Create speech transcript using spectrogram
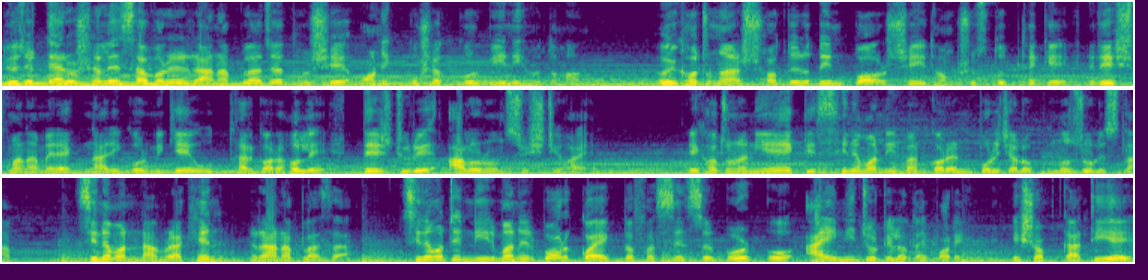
দুই হাজার তেরো সালে সাভারের রানা প্লাজা ধসে অনেক পোশাক কর্মী নিহত হন। ওই ঘটনার সতেরো দিন পর সেই ধ্বংসস্তূপ থেকে রেশমা নামের এক নারী কর্মীকে উদ্ধার করা হলে দেশজুড়ে আলোড়ন সৃষ্টি হয়। এ ঘটনা নিয়ে একটি সিনেমা নির্মাণ করেন পরিচালক নজরুল ইসলাম। সিনেমার নাম রাখেন রানা প্লাজা। সিনেমাটি নির্মাণের পর কয়েক দফা সেন্সর বোর্ড ও আইনি জটিলতায় পড়ে। এসব কাটিয়ে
